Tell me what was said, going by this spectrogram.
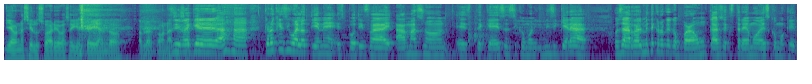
y aún así el usuario va a seguir queriendo hablar con una sí, va a querer, ajá. Creo que es igual lo tiene Spotify, Amazon, este, que es así como ni, siquiera... O sea, realmente creo que para un caso extremo es como que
